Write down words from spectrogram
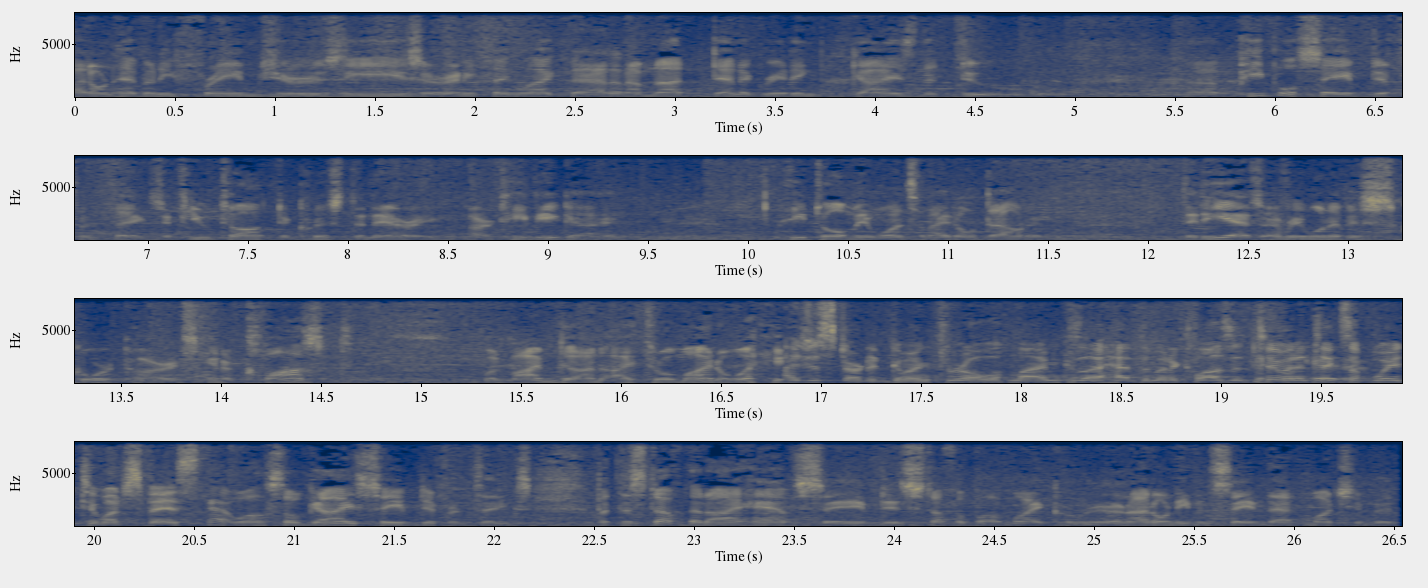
I don't have any framed jerseys or anything like that, and I'm not denigrating guys that do. Uh, people save different things. If you talk to Chris Denari, our TV guy, he told me once, and I don't doubt it, that he has every one of his scorecards in a closet. When I'm done, I throw mine away. I just started going through all of mine because I had them in a closet too, and it takes up way too much space. Yeah, well, so guys save different things. But the stuff that I have saved is stuff about my career, and I don't even save that much of it.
